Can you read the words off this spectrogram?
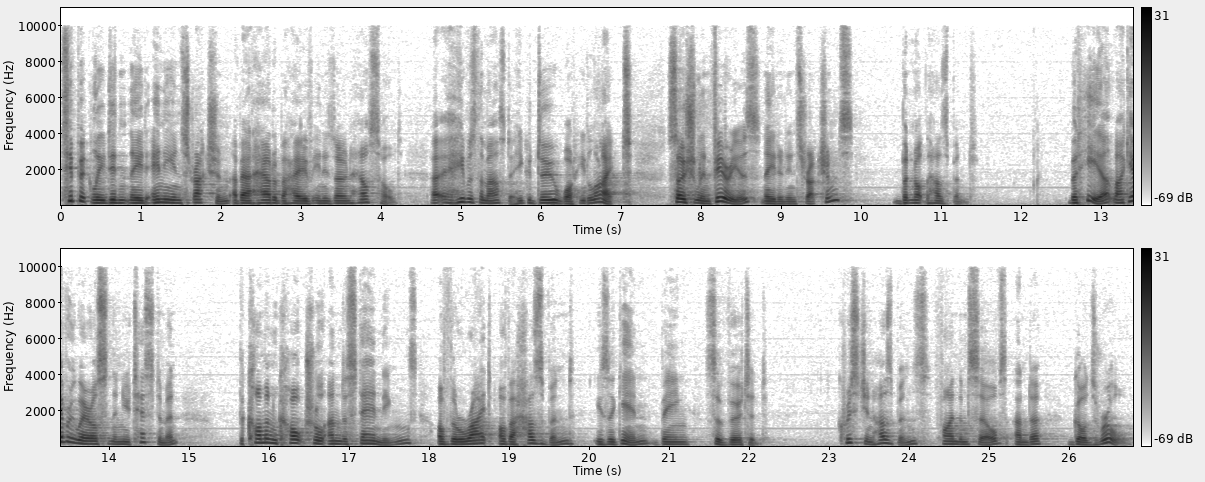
typically didn't need any instruction about how to behave in his own household. Uh, he was the master, he could do what he liked. Social inferiors needed instructions, but not the husband. But here, like everywhere else in the New Testament, the common cultural understandings of the right of a husband is again being subverted. Christian husbands find themselves under God's rule.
